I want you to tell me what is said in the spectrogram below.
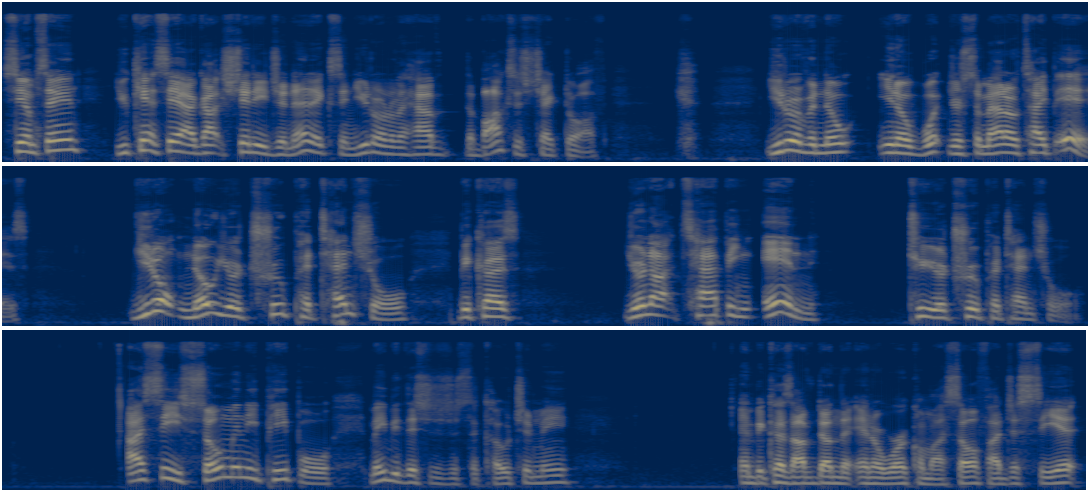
See what I'm saying? You can't say I got shitty genetics and you don't even have the boxes checked off. You don't even know, you know, what your somatotype is. You don't know your true potential because you're not tapping in to your true potential. I see so many people, maybe this is just a coach in me, and because I've done the inner work on myself, I just see it.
